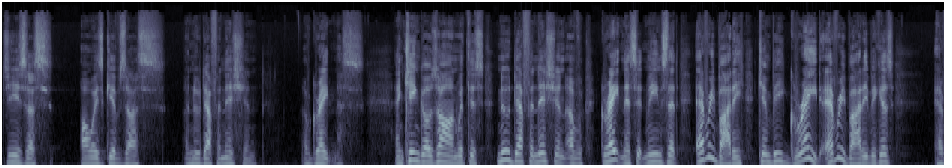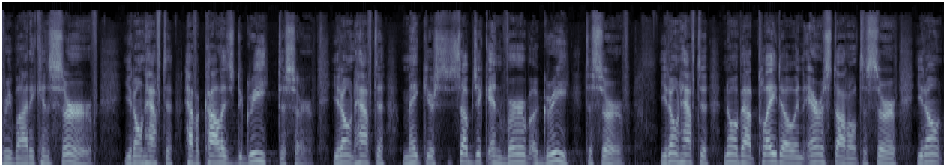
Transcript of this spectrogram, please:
Jesus always gives us a new definition of greatness. And King goes on with this new definition of greatness. It means that everybody can be great, everybody, because everybody can serve. You don't have to have a college degree to serve. You don't have to make your subject and verb agree to serve. You don't have to know about Plato and Aristotle to serve. You don't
